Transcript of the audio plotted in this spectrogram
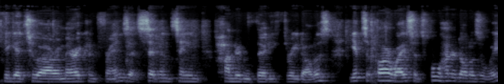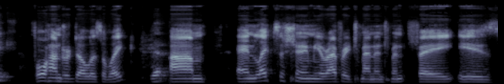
figure to our American friends at seventeen hundred and thirty-three dollars. Yep, so far away, so it's four hundred dollars a week. Four hundred dollars a week. Yep. Um, and let's assume your average management fee is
